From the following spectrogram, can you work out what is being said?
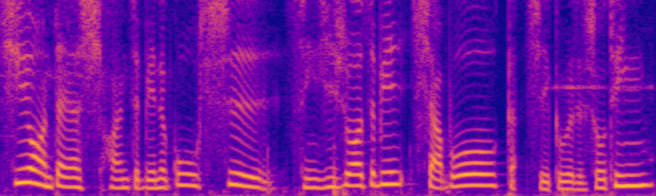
希望大家喜欢这边的故事，星星说到这边下播，感谢各位的收听。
